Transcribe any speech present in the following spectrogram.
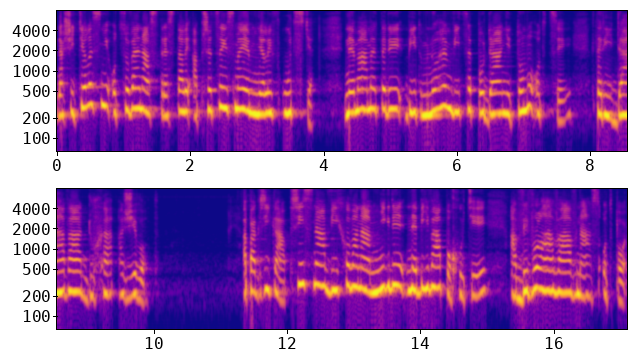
Naši tělesní otcové nás trestali a přece jsme je měli v úctě. Nemáme tedy být mnohem více podáni tomu otci, který dává ducha a život. A pak říká, přísná výchova nám nikdy nebývá pochuti a vyvolává v nás odpor.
